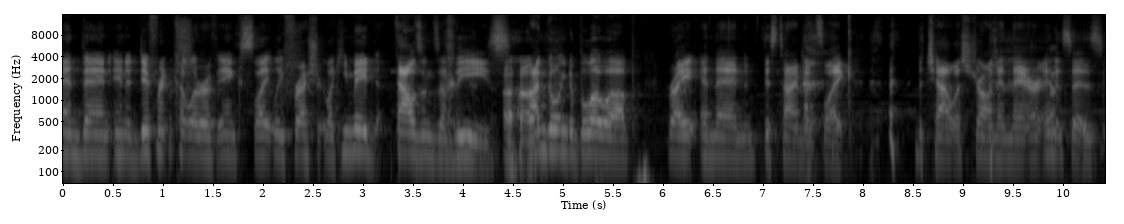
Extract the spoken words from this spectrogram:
and then in a different color of ink, slightly fresher. Like he made thousands of these. Uh-huh. I'm going to blow up, right? And then this time it's like the chalice drawn in there and it says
